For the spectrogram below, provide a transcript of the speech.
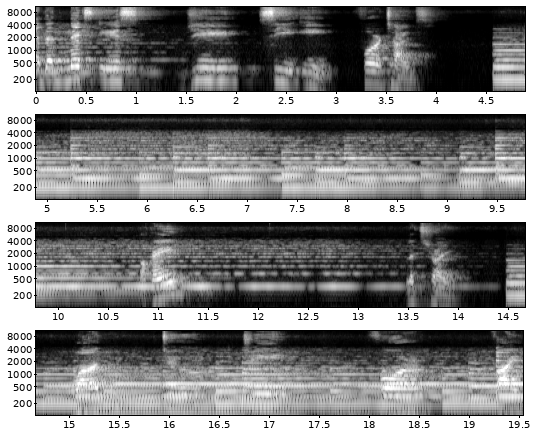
And then next is G C E four times. Okay? Let's try. One, two, four, five.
